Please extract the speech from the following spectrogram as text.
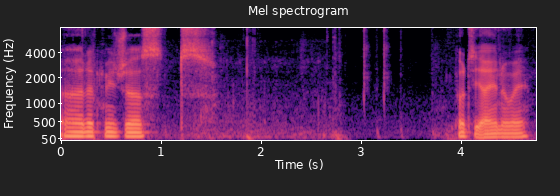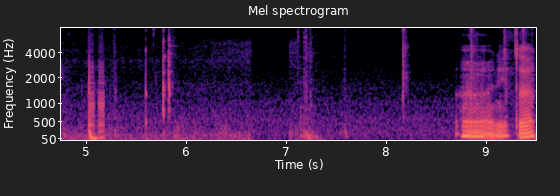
Uh, let me just put the iron away. Uh, I need that.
